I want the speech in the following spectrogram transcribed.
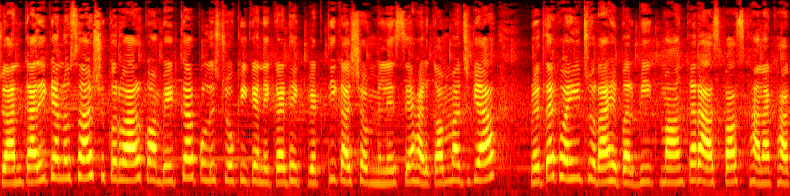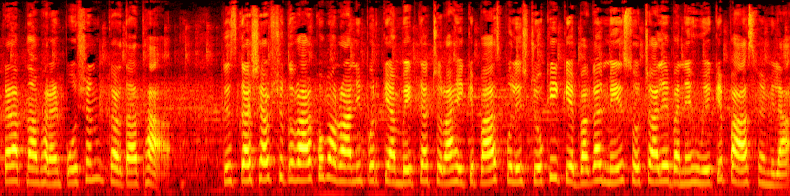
जानकारी के अनुसार शुक्रवार को अंबेडकर पुलिस चौकी के निकट एक व्यक्ति का शव मिलने से हड़कम मच गया। मृतक वहीं चौराहे पर भीख मांगकर आसपास खाना खाकर अपना भरण पोषण करता था। जिसका शव शुक्रवार को मौरानीपुर के अंबेडकर चौराहे के पास पुलिस चौकी के बगल में शौचालय बने हुए के पास में मिला।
